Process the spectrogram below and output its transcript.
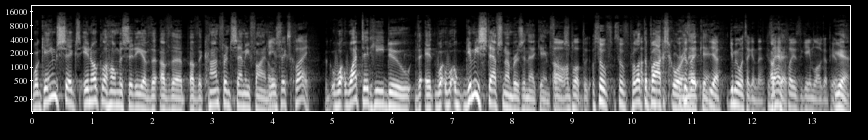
Well, game six in Oklahoma City of the of the of the conference semifinals. Game six, Klay. What, what did he do? It, what, what, give me Steph's numbers in that game first. Oh, I'll pull up the so so pull up the box score in that I, game. Yeah, give me one second then because okay. I have plays the game log up here. Yeah,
